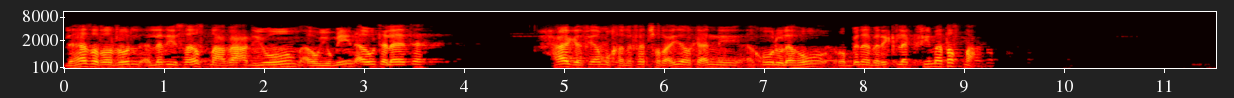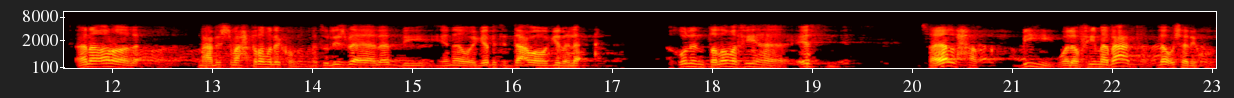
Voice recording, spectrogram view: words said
لهذا الرجل الذي سيصنع بعد يوم أو يومين أو ثلاثة حاجة فيها مخالفات شرعية وكأني أقول له ربنا بارك لك فيما تصنع. أنا أرى لا. معلش مع احترام لكم. ما تقوليش بقى لبي هنا وإجابة الدعوة واجبة لا. أقول إن طالما فيها اسم سيلحق به ولو فيما بعد لا أشاركه.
